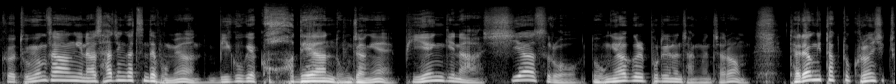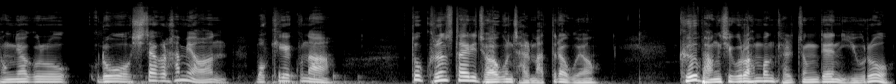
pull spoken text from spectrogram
그 동영상이나 사진 같은 데 보면 미국의 거대한 농장에 비행기나 씨앗으로 농약을 뿌리는 장면처럼 대량 위탁도 그런 식 정략으로 시작을 하면 먹히겠구나. 또 그런 스타일이 저하고는 잘 맞더라고요. 그 방식으로 한번 결정된 이후로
